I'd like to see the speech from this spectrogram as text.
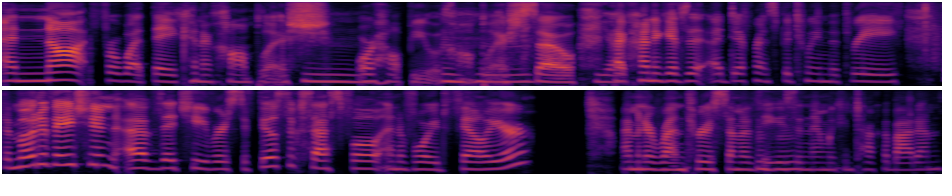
and not for what they can accomplish Mm. or help you accomplish. Mhm. So Yeah. that kind of gives it a difference between the three. The motivation of the achievers to feel successful and avoid failure. I'm going to run through some of these Mhm. and then we can talk about them.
